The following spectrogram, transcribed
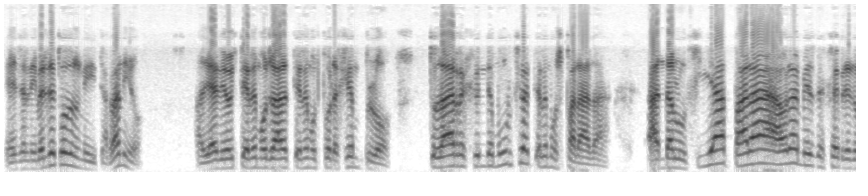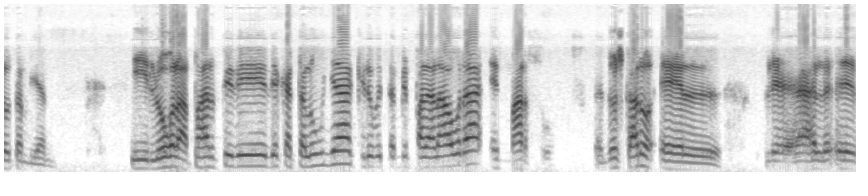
es a nivel de todo el Mediterráneo. A día de hoy tenemos, tenemos por ejemplo, toda la región de Murcia tenemos parada. Andalucía para ahora mes de febrero también y luego la parte de, de Cataluña creo que también parará ahora en marzo. Entonces, claro, el, eh,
